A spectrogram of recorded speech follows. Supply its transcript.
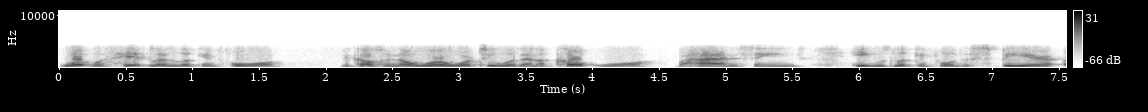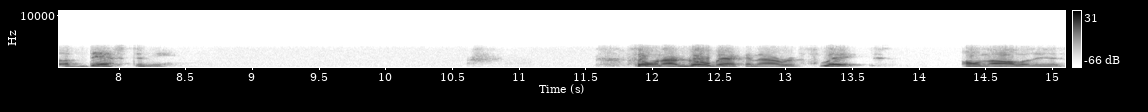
What was Hitler looking for? Because we know World War II was an occult war behind the scenes. He was looking for the spear of destiny. So when I go back and I reflect on all of this,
